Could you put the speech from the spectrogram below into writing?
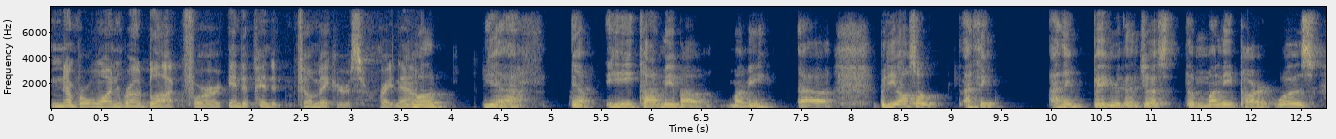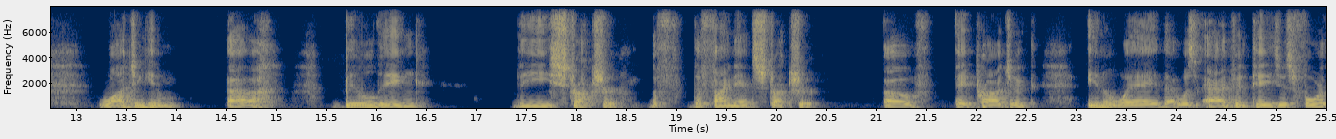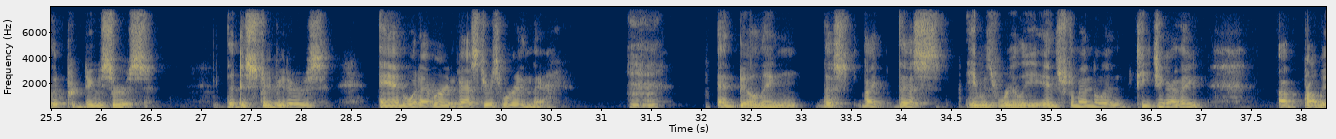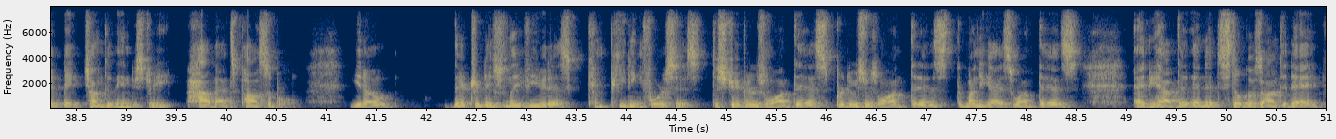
number one roadblock for independent filmmakers right now. Well, yeah, yeah. He taught me about money, uh, but he also, I think, I think bigger than just the money part was watching him uh, building the structure, the, the finance structure of a project in a way that was advantageous for the producers, the distributors, and whatever investors were in there. Mm-hmm. And building this, like this, he was really instrumental in teaching, I think, uh, probably a big chunk of the industry how that's possible. You know, they're traditionally viewed as competing forces. Distributors want this, producers want this, the money guys want this, and you have the and it still goes on today.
